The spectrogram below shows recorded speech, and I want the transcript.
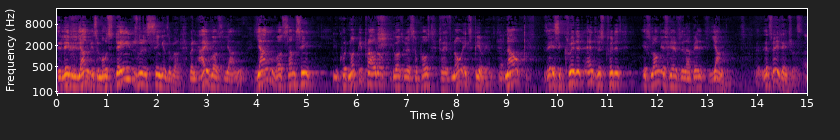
The label young is the most dangerous thing in the world. When I was young, young was something you could not be proud of because you were supposed to have no experience. Yeah. Now, there is a credit, endless credit, as long as you have the label young. That's very dangerous. Uh,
